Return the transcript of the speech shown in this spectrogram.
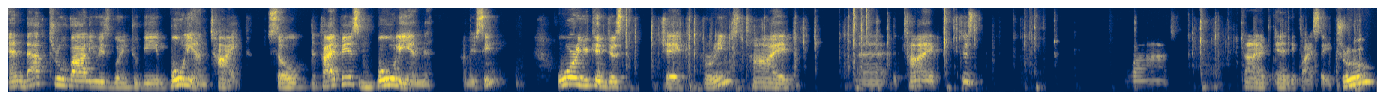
And that true value is going to be Boolean type. So the type is Boolean. Have you seen? Or you can just check print type uh, the type, just what type, and if I say true,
